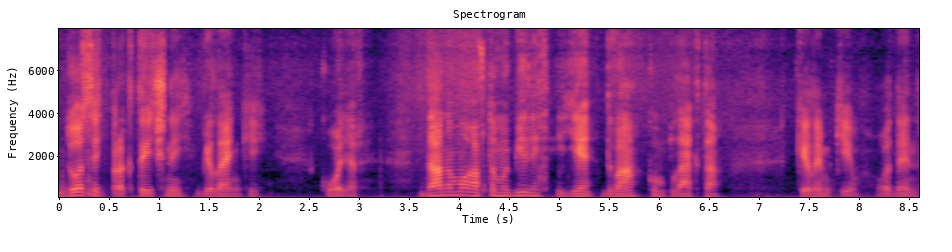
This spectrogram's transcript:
Досить практичний біленький колір. В даному автомобілі є два комплекта килимків. Один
